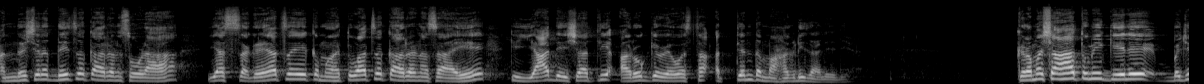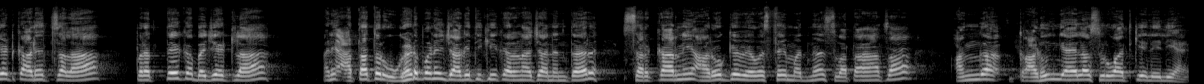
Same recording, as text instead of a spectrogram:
अंधश्रद्धेचं कारण सोडा. या सगळ्याचं एक महत्त्वाचं कारण असं आहे की या देशातली आरोग्य व्यवस्था अत्यंत महागडी झालेली आहे. क्रमशः तुम्ही गेले बजेट काढत चला प्रत्येक बजेटला आणि आता तर उघडपणे जागतिकीकरणाच्या नंतर सरकारने आरोग्य व्यवस्थेमधनं स्वतःचा अंग काढून घ्यायला सुरुवात केलेली आहे.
